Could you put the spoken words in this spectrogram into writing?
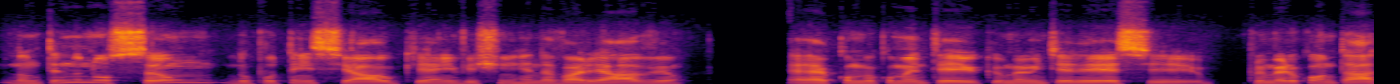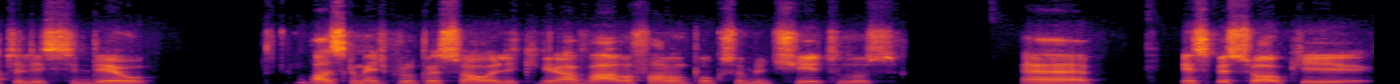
não tendo noção do potencial que é investir em renda variável é, como eu comentei que o meu interesse, o primeiro contato ele se deu basicamente para o pessoal ali que gravava, falava um pouco sobre títulos. É, esse pessoal que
